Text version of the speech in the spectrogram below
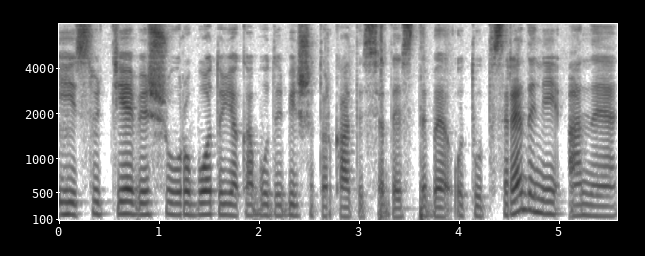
і суттєвішу роботу, яка буде більше торкатися десь тебе отут всередині, а не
